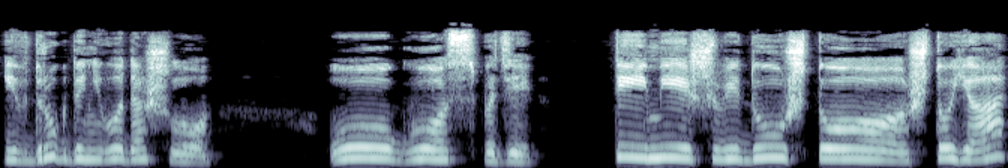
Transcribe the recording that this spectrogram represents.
и вдруг до него дошло. «О, Господи! Ты имеешь в виду, что... что я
